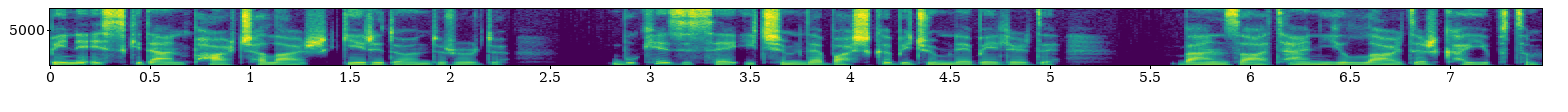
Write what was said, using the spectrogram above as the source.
beni eskiden parçalar, geri döndürürdü. Bu kez ise içimde başka bir cümle belirdi. Ben zaten yıllardır kayıptım.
